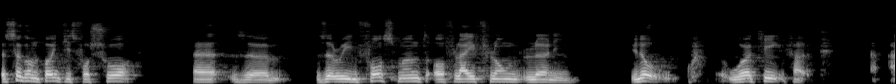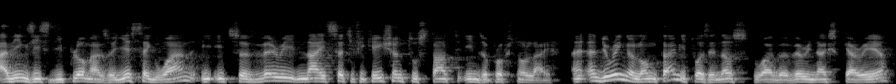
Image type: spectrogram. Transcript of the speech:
The second point is for sure uh, the, the reinforcement of lifelong learning. You know, working, having this diploma as a IESEG one, it's a very nice certification to start in the professional life. And, and, during a long time, it was enough to have a very nice career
